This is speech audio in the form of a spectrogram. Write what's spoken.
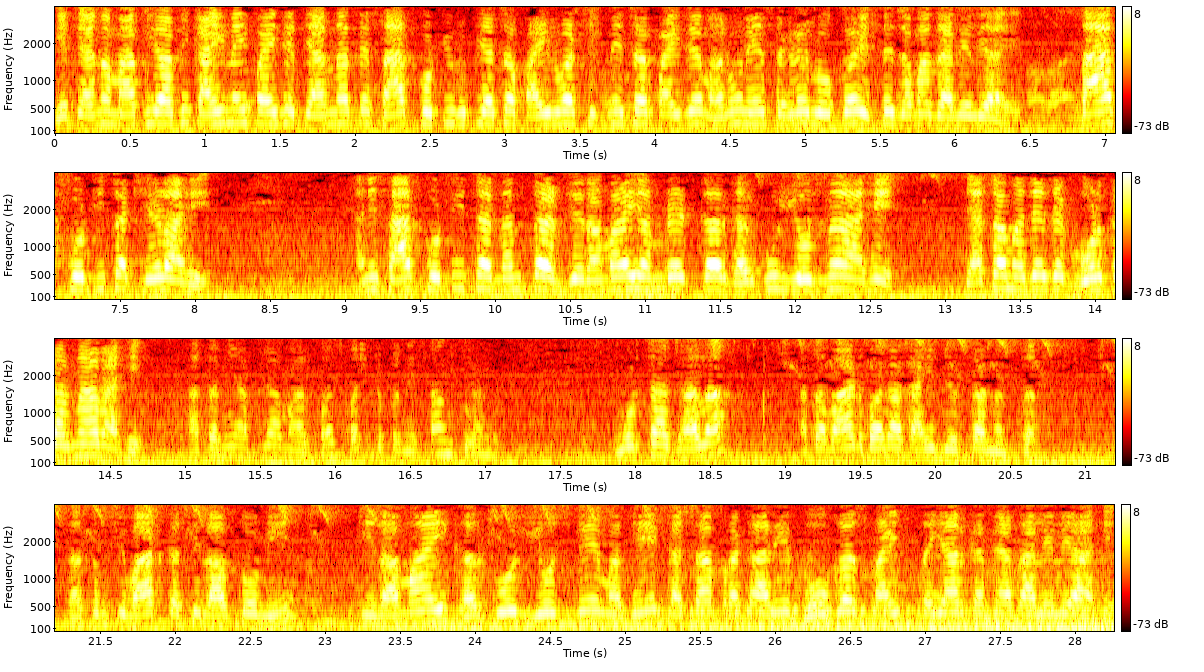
हे त्यांना माफी वाफी काही नाही पाहिजे. त्यांना ते सात कोटी रुपयाच्या फाईलवर सिग्नेचर पाहिजे म्हणून हे सगळे लोक इथे जमा झालेले आहे. सात कोटीचा खेळ आहे. आणि सात कोटीच्या नंतर जे रमाई आंबेडकर घरकुल योजना आहे त्याच्यामध्ये जे घोड करणार आहे आता मी आपल्या मार्फत स्पष्टपणे सांगतो. मोर्चा झाला. आता वाट बघा काही दिवसानंतर. तर तुमची वाट कशी लावतो मी? की रमाई घरकुल योजनेमध्ये कशा प्रकारे बोगस फाईल्स तयार करण्यात आलेले आहे?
